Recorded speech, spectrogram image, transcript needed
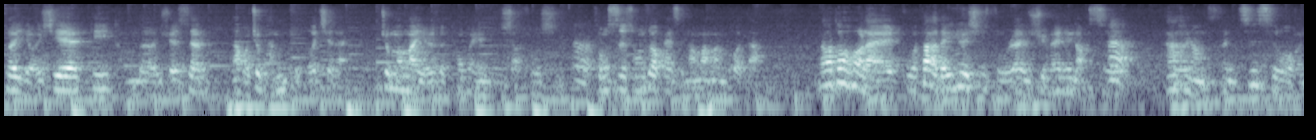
所以有一些低同的学生，然后我就把他们组合起来，就慢慢有一个铜管乐小熟悉，嗯，从十重奏开始，然后慢慢扩大。然后到后来，我大的音乐系主任徐培林老师，他很很支持我们。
